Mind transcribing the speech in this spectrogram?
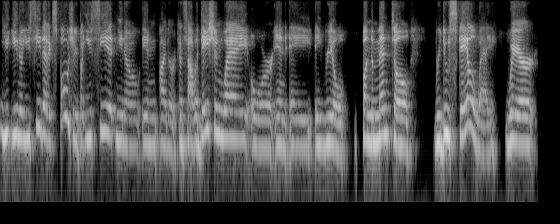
you, you know you see that exposure but you see it you know in either a consolidation way or in a a real fundamental reduced scale way where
